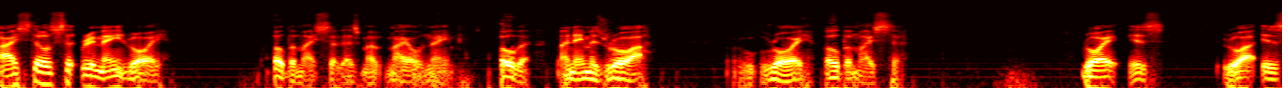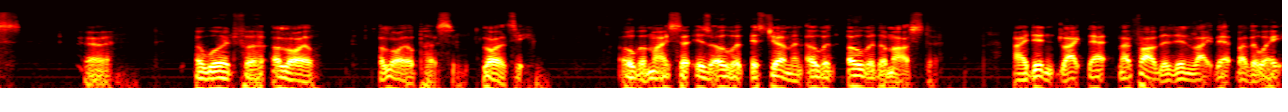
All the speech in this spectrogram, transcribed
I still remain Roy. Obermeister. That's my, my old name. Ober. My name is Roy. Roy Obermeister. Roy is Roy is uh, a word for a loyal a loyal person, loyalty. Obermeister is over is German over over the master. I didn't like that. My father didn't like that, by the way.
